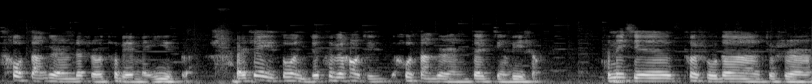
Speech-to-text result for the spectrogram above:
后三个人的时候特别没意思，而这一座你就特别好奇后三个人在经历什么，他那些特殊的就是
